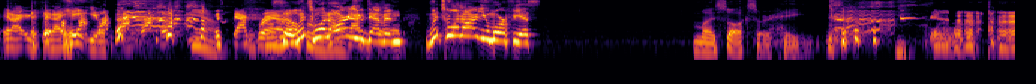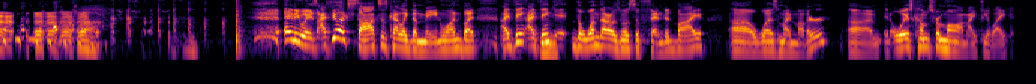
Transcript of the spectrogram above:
and I and I hate you. yeah. Jack Brown. so which one real. are you, Devin? Which one are you, Morpheus? My socks are hate. Anyways, I feel like stocks is kind of like the main one, but I think I think it- the one that I was most offended by uh, was my mother. Um, it always comes from mom. I feel like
